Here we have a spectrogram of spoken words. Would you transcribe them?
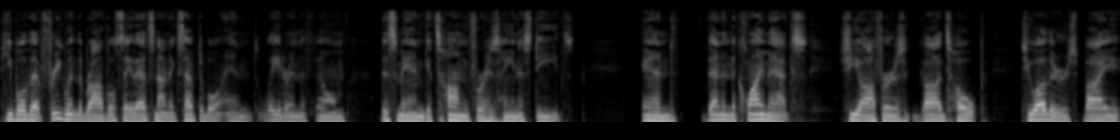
people that frequent the brothel say that's not acceptable. And later in the film, this man gets hung for his heinous deeds. And then in the climax, she offers God's hope to others by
